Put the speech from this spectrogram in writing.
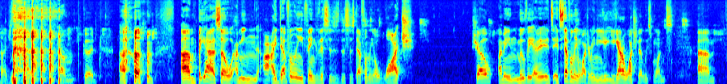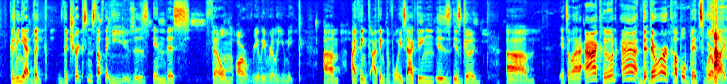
I just have to become good. Um, um, but yeah, so I mean, I definitely think this is this is definitely a watch show. I mean, movie. I mean, it's it's definitely a watch. I mean, you you got to watch it at least once. Um, because I mean, yeah, like the tricks and stuff that he uses in this film are really really unique. Um, I think I think the voice acting is is good. Um, it's a lot of ah coon ah. Th- there were a couple bits where like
